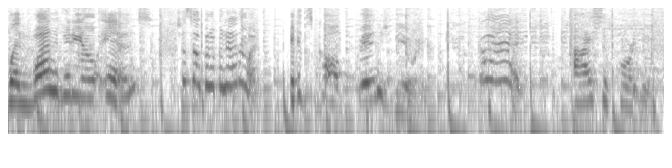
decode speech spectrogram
when one video ends, just open up another one. It's called binge viewing. Alright, I support you.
